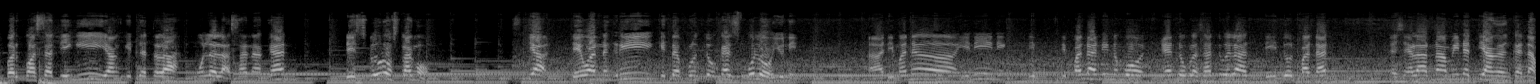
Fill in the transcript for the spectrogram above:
berkuasa tinggi yang kita telah mula laksanakan di seluruh Selangor. Setiap Dewan Negeri kita peruntukkan 10 unit. Ha, di mana ini di, di, di Pandan ini nombor N21 lah di Dun Pandan. SLR 6 ini tiang yang ke-6.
